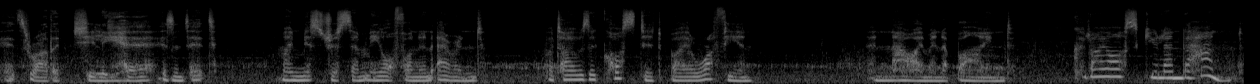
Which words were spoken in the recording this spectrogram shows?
It's rather chilly here, isn't it? My mistress sent me off on an errand, but I was accosted by a ruffian. And now I'm in a bind. Could I ask you lend a hand?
